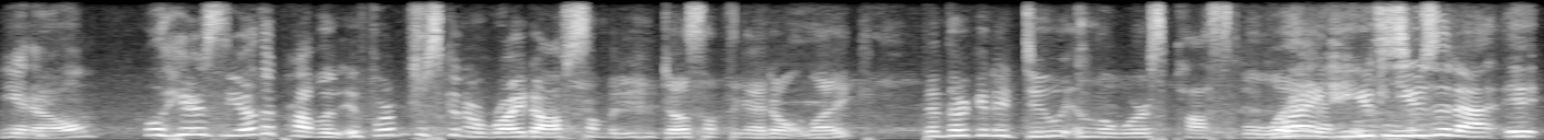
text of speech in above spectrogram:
you know Well, here's the other problem. If we're just going to write off somebody who does something I don't like, then they're going to do it in the worst possible way. Right. You can use it, at, it.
